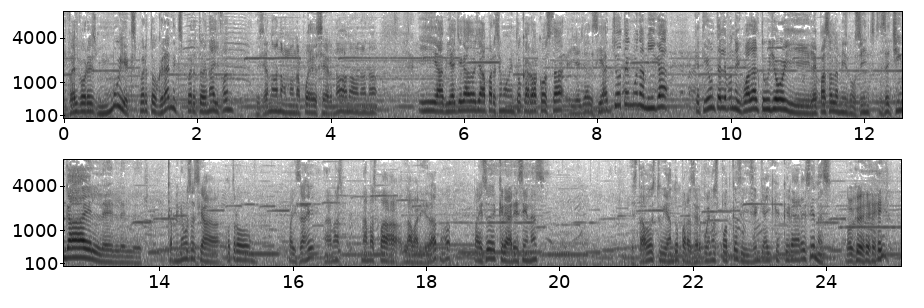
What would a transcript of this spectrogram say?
y Velvor es muy experto, gran experto en iPhone. Decía, no, no, no, no puede ser, no, no, no, no. Y había llegado ya para ese momento Caro Acosta y ella decía, yo tengo una amiga que tiene un teléfono igual al tuyo y le pasa lo mismo. Se, chinga el, el- el- Caminemos hacia otro paisaje, nada más, nada más para la variedad, ¿no? Para eso de crear escenas. He estado estudiando para hacer buenos podcasts y dicen que hay que crear escenas. Ok.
